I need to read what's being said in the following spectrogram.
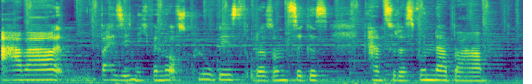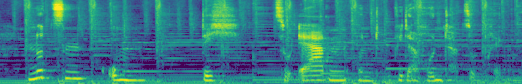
Aber weiß ich nicht, wenn du aufs Klo gehst oder sonstiges, kannst du das wunderbar nutzen, um dich zu erden und wieder runterzubringen.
